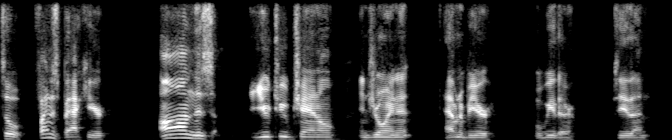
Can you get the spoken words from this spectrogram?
So find us back here on this YouTube channel, enjoying it, having a beer. We'll be there. See you then.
